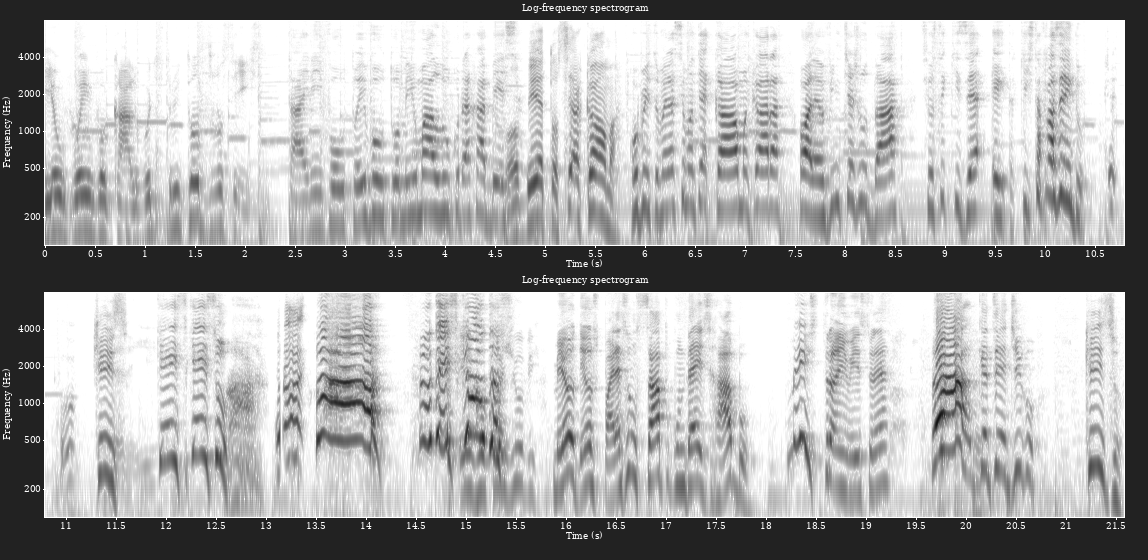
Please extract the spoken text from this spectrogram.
Eu vou invocá-lo, vou destruir todos vocês. Tá, ele voltou e voltou meio maluco da cabeça. Ô, Bito, se acalma. Ô, Bito, melhor se manter calma, cara. Olha, eu vim te ajudar. Se você quiser... Eita, o que você tá fazendo? Que, que isso? Que isso, que isso? Ah! Ah! Meu 10 caudas! Meu Deus, parece um sapo com 10 rabos. Meio estranho isso, né? Ah! Quer dizer, digo... Que isso?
